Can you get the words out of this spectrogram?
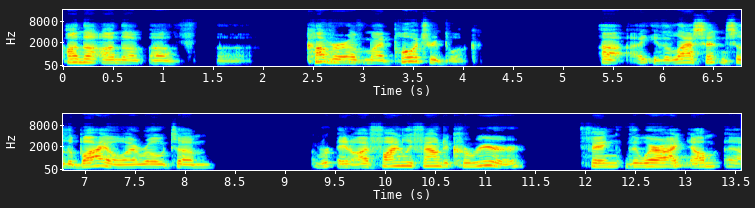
on the on the uh, uh, cover of my poetry book. Uh, the last sentence of the bio, I wrote, um, you know, I finally found a career thing that where I I'll, uh,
